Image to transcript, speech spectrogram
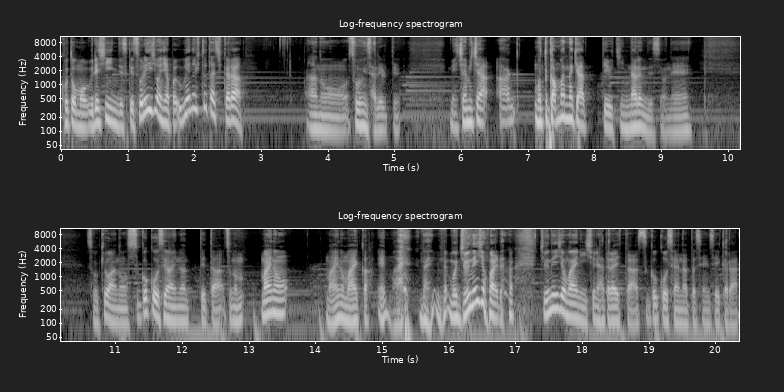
ことも嬉しいんですけどそれ以上にやっぱ上の人たちからあのそういうふうにされるってめちゃめちゃあもっと頑張んなきゃっていう気になるんですよね。そう今日はあのすごくお世話になってたその前の前の前か？え前 もう10年以上前だ 10年以上前に一緒に働いてたすごくお世話になった先生から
